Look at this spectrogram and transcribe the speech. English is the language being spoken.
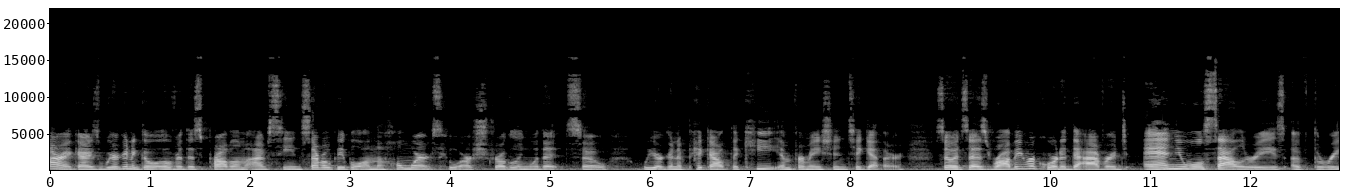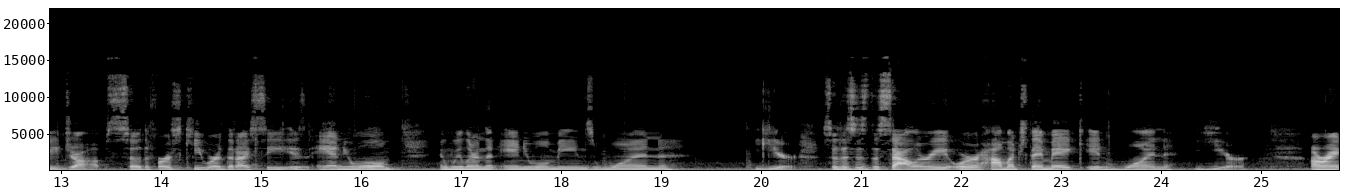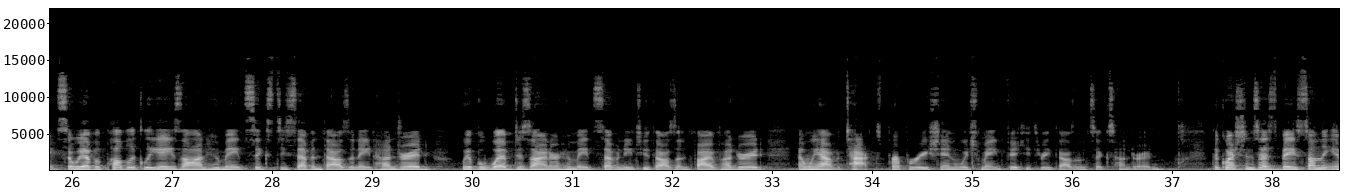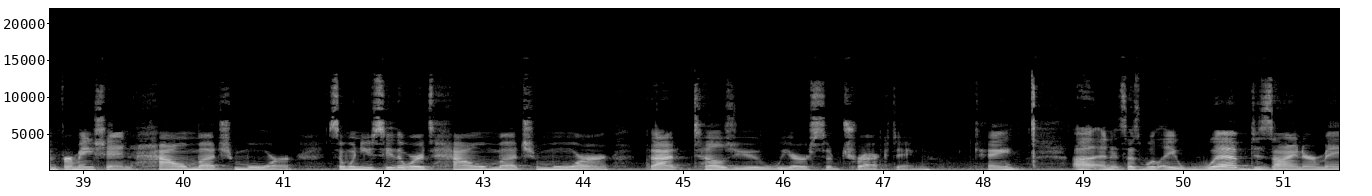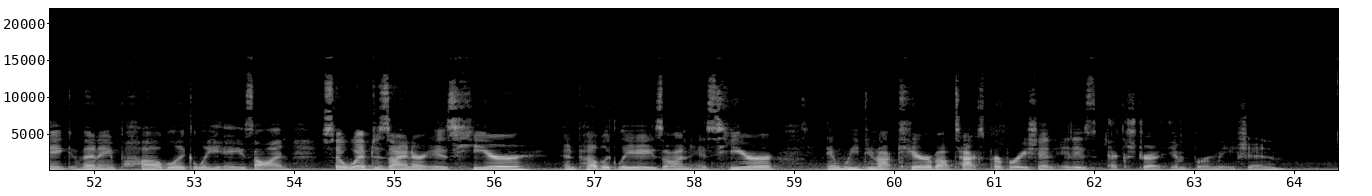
All right, guys, we're gonna go over this problem. I've seen several people on the homeworks who are struggling with it, so we are gonna pick out the key information together. So it says Robbie recorded the average annual salaries of three jobs. So the first keyword that I see is annual, and we learned that annual means one year. So this is the salary or how much they make in one year. All right, so we have a public liaison who made 67,800. We have a web designer who made 72,500. And we have a tax preparation, which made 53,600. The question says, based on the information, how much more? So when you see the words how much more, that tells you we are subtracting, okay? Uh, and it says, will a web designer make than a public liaison? So web designer is here and public liaison is here. And we do not care about tax preparation. It is extra information.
